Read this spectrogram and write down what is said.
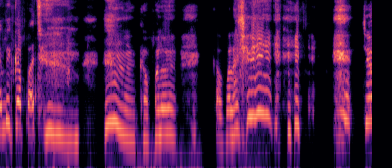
అది కప్ప కప్పలు కప్పలు వచ్చినాయి చూ.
